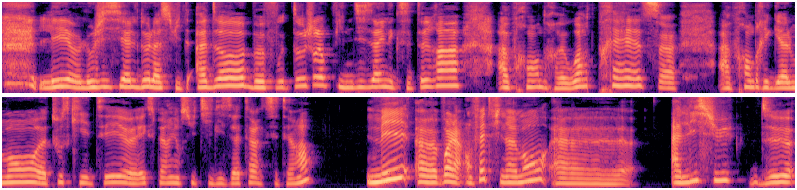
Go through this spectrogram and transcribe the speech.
les euh, logiciels de la suite Adobe, Photoshop, InDesign, etc. Apprendre euh, WordPress, euh, apprendre également tout ce qui était expérience utilisateur, etc. Mais voilà, en fait, finalement, à l'issue de,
